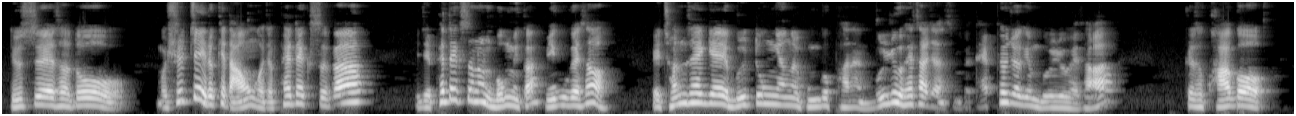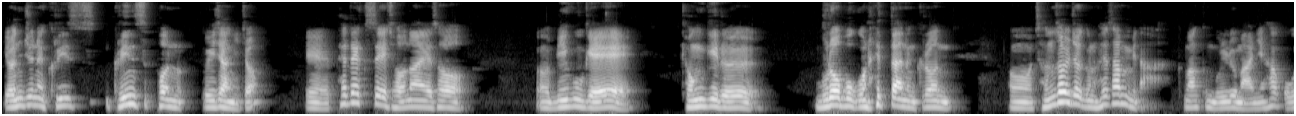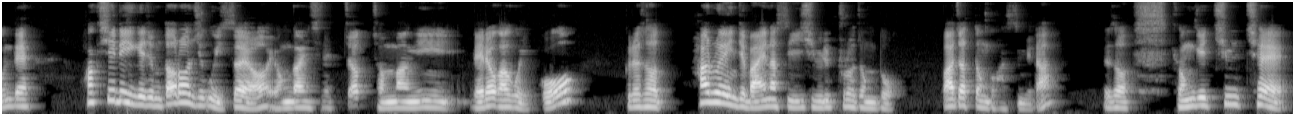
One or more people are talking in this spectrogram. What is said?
뉴스에서도 뭐 실제 이렇게 나온 거죠. 페덱스가 이제 페덱스는 뭡니까? 미국에서 전 세계 물동량을 공급하는 물류 회사지 않습니까? 대표적인 물류 회사. 그래서 과거 연준의 그리스, 그린스펀 의장이죠. 예, 페덱스에 전화해서 어, 미국의 경기를 물어보곤 했다는 그런 어, 전설적인 회사입니다. 그만큼 물류 많이 하고. 근데 확실히 이게 좀 떨어지고 있어요. 연간 실적 전망이 내려가고 있고. 그래서 하루에 이제 마이너스 21% 정도 빠졌던 것 같습니다. 그래서 경기 침체,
